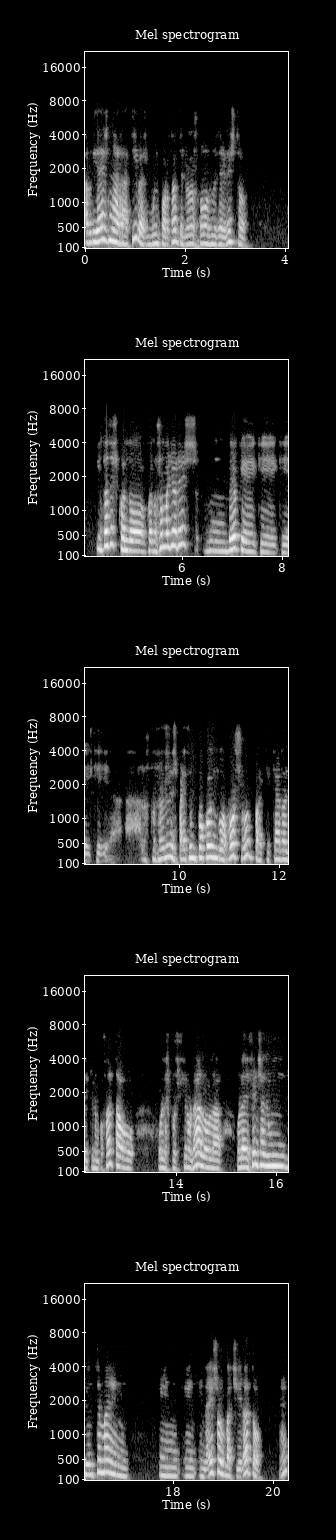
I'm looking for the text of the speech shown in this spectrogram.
Habilidades narrativas, muy importantes, no nos podemos meter en esto. Entonces, cuando, cuando son mayores, mm, veo que, a los profesores les parece un poco engorroso practicar la lectura en voz alta o, o la exposición oral o la, o la defensa de un, de un tema en, en, en, la ESO, en bachillerato. ¿eh?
